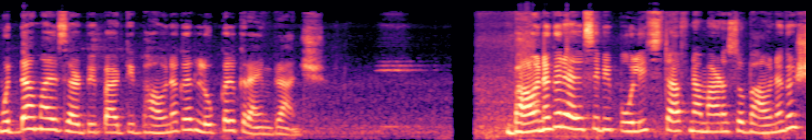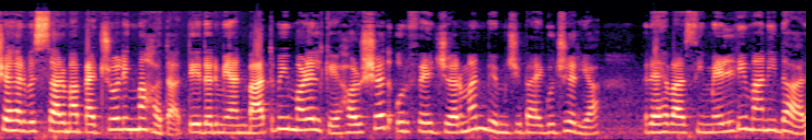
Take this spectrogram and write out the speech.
મુદ્દામાલ ઝડપી પાડતી Bhavnagar local crime branch. Bhavnagar LCB police સ્ટાફના માણસો ભાવનગર શહેર વિસ્તારમાં પેટ્રોલિંગમાં હતા. તે દરમિયાન બાતમી મળેલ કે હર્ષદ ઉર્ફે જર્મન ભીમજીભાઈ ગુજરિયા, રહેવાસી મેલડીમાની ધાર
